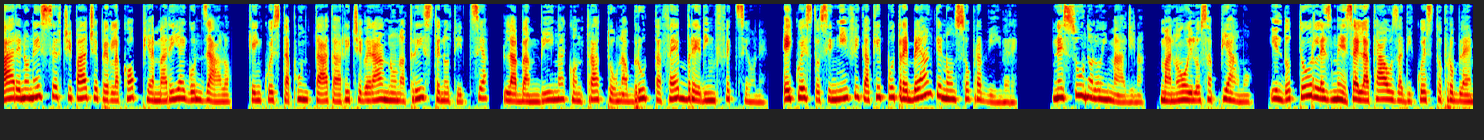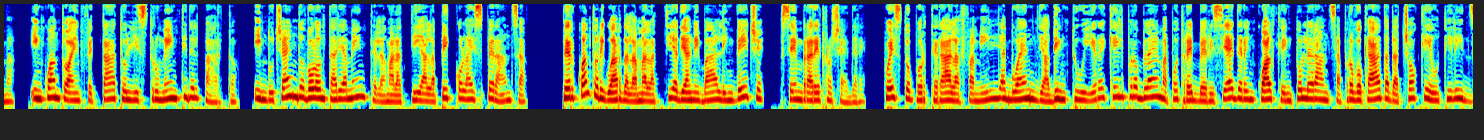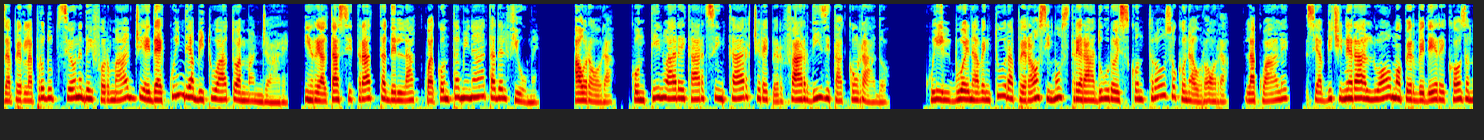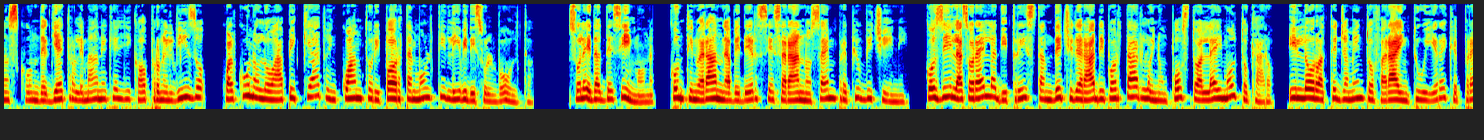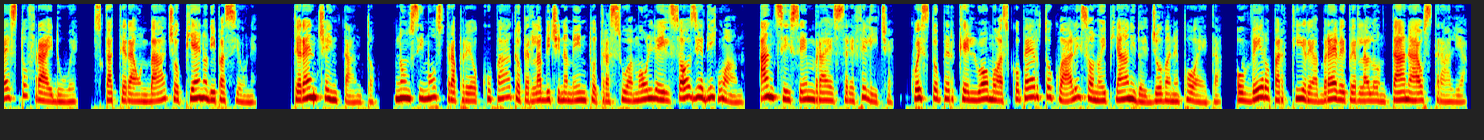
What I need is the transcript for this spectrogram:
Pare non esserci pace per la coppia Maria e Gonzalo, che in questa puntata riceveranno una triste notizia, la bambina ha contratto una brutta febbre ed infezione, e questo significa che potrebbe anche non sopravvivere. Nessuno lo immagina, ma noi lo sappiamo, il dottor Lesmes è la causa di questo problema, in quanto ha infettato gli strumenti del parto, inducendo volontariamente la malattia alla piccola Esperanza. Per quanto riguarda la malattia di Annibale invece, sembra retrocedere. Questo porterà la famiglia Buendi ad intuire che il problema potrebbe risiedere in qualche intolleranza provocata da ciò che utilizza per la produzione dei formaggi ed è quindi abituato a mangiare. In realtà si tratta dell'acqua contaminata del fiume. Aurora, continua a recarsi in carcere per far visita a Conrado. Qui il Buenaventura però si mostrerà duro e scontroso con Aurora, la quale, si avvicinerà all'uomo per vedere cosa nasconde dietro le mani che gli coprono il viso, qualcuno lo ha picchiato in quanto riporta molti lividi sul volto. Soledad e Simon, continueranno a vedersi e saranno sempre più vicini, così la sorella di Tristan deciderà di portarlo in un posto a lei molto caro, il loro atteggiamento farà intuire che presto fra i due, scatterà un bacio pieno di passione. Terence intanto, non si mostra preoccupato per l'avvicinamento tra sua moglie e il sosia di Juan, anzi sembra essere felice, questo perché l'uomo ha scoperto quali sono i piani del giovane poeta, ovvero partire a breve per la lontana Australia.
